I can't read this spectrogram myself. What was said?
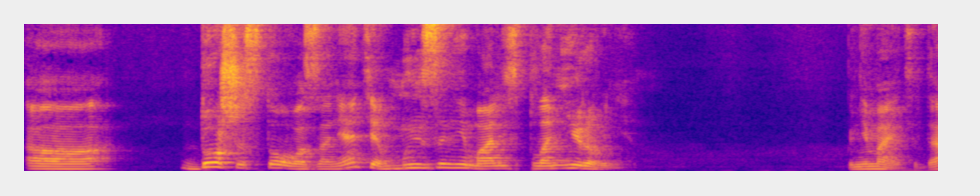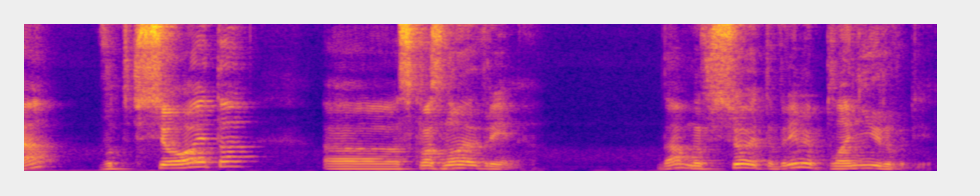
До шестого занятия мы занимались планированием. Понимаете, да? Вот все это э, сквозное время. Да, мы все это время планировали.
